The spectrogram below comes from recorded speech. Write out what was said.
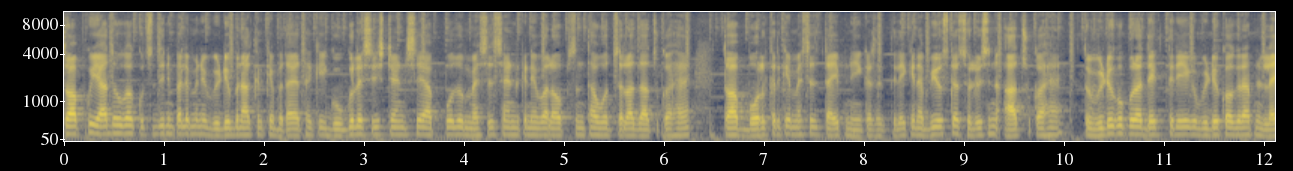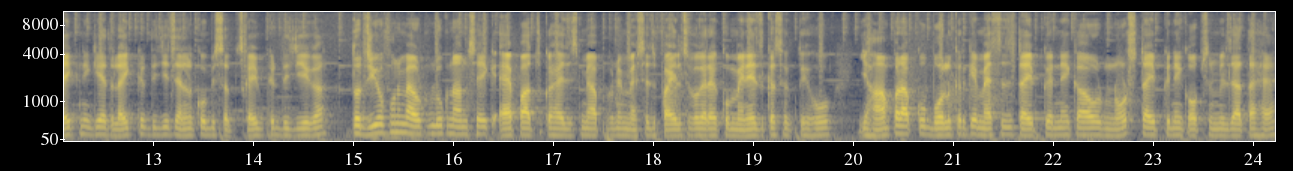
तो आपको याद होगा, कुछ दिन पहले मैंने वीडियो बना करके बताया था कि गूगल असिस्टेंट से आपको जो मैसेज सेंड करने वाला ऑप्शन था, वो चला जा चुका है। तो आप बोल करके मैसेज टाइप नहीं कर सकते, लेकिन अभी उसका सोल्यूशन आ चुका है। तो वीडियो को पूरा देखते रहिएगा। वीडियो को अगर आपने लाइक नहीं किया तो लाइक कर दीजिए चैनल को भी सब्सक्राइब कर दीजिएगा। तो जियो फ़ोन में आउटलुक नाम से एक ऐप आ चुका है, जिसमें आप अपने मैसेज फाइल्स वगैरह को मैनेज कर सकते हो। यहाँ पर आपको बोल करके मैसेज टाइप करने का और नोट्स टाइप करने का ऑप्शन मिल जाता है।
